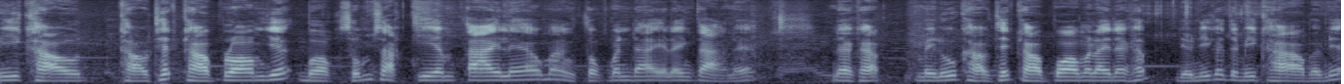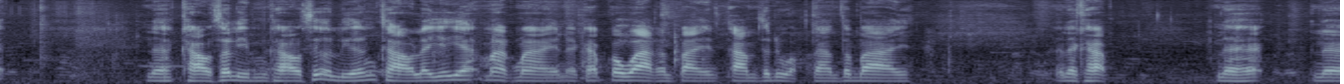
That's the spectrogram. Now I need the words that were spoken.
มีข่าวข่าวเท็จข่าวปลอมเยอะบอกสมศักดิ์เจียมตายแล้วมั่งตกบันไดอะไรต่างๆนะนะครับ ไม่รู้ข่าวเท็จข่าวปลอมอะไรนะครับ เดี๋ยวนี้ก็จะมีข่าวแบบเนี้ย นะข่าวสลิมข่าวเสื้อเหลืองข่าวอะไรเยอะแยะมากมายนะครับ ก็ว่ากันไปตามสะดวกตามสบายนะครับนะฮะนะ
